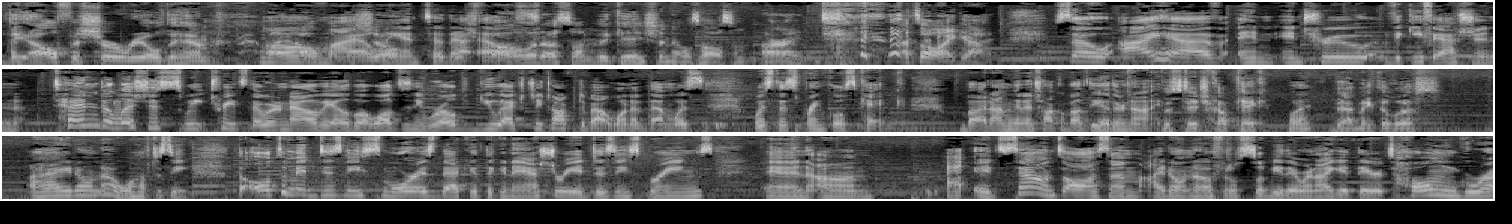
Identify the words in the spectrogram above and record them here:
The elf is sure real to him. Oh, elf on my Atlanta, that elf. followed us on vacation. That was awesome. All right. That's all I got. So I have, in, in true Vicky fashion, 10 delicious sweet treats that are now available at Walt Disney World. You actually talked about one of them was, was the sprinkles cake, but I'm going to talk about the other nine. The Stitch Cupcake? what? Did that make the list? I don't know. We'll have to see. The ultimate Disney s'more is back at the Ganachery at Disney Springs, and um, it sounds awesome. I don't know if it'll still be there when I get there. It's home, gr-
